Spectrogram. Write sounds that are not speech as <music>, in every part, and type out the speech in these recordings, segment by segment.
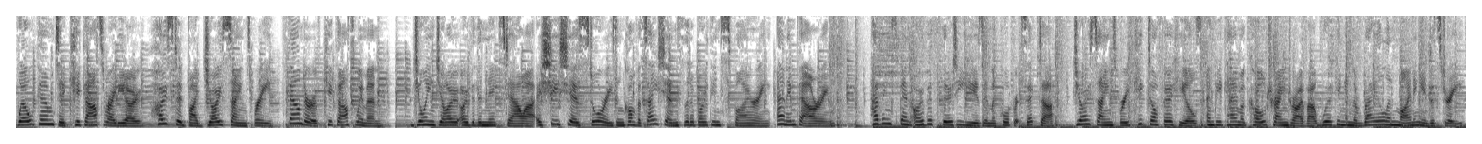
Welcome to Kick Ass Radio, hosted by Jo Sainsbury, founder of Kick Ass Women. Join Jo over the next hour as she shares stories and conversations that are both inspiring and empowering. Having spent over 30 years in the corporate sector, Jo Sainsbury kicked off her heels and became a coal train driver working in the rail and mining industry.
